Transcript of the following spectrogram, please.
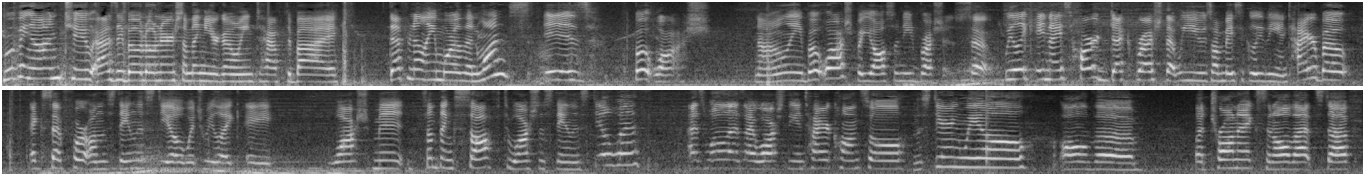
Moving on to, as a boat owner, something you're going to have to buy definitely more than once is boat wash. Not only boat wash, but you also need brushes. So we like a nice hard deck brush that we use on basically the entire boat, except for on the stainless steel, which we like a wash mitt, something soft to wash the stainless steel with, as well as I wash the entire console, the steering wheel, all the electronics and all that stuff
